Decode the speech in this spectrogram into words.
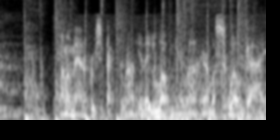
I'm a man of respect around here. They love me around here. I'm a swell guy.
